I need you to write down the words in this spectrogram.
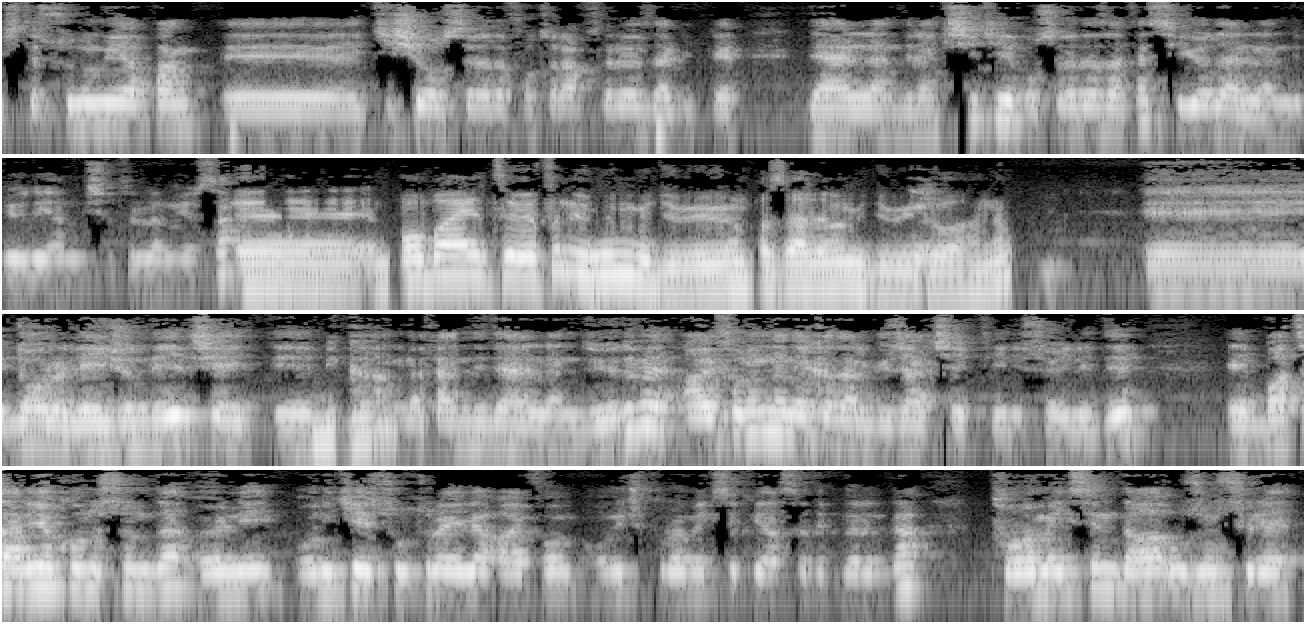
işte sunumu yapan e, kişi o sırada fotoğrafları özellikle değerlendiren kişi ki o sırada zaten CEO değerlendiriyordu yanlış hatırlamıyorsam. Ee, mobile tarafın ürün müdürü, ürün pazarlama müdürüydü o hanım. Ee, doğru Legion değil şey e, bir hanımefendi değerlendiriyordu ve iPhone'un da ne kadar güzel çektiğini söyledi. E, batarya konusunda örneğin 12S Ultra ile iPhone 13 Pro Max'i kıyasladıklarında Pro Max'in daha uzun süre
